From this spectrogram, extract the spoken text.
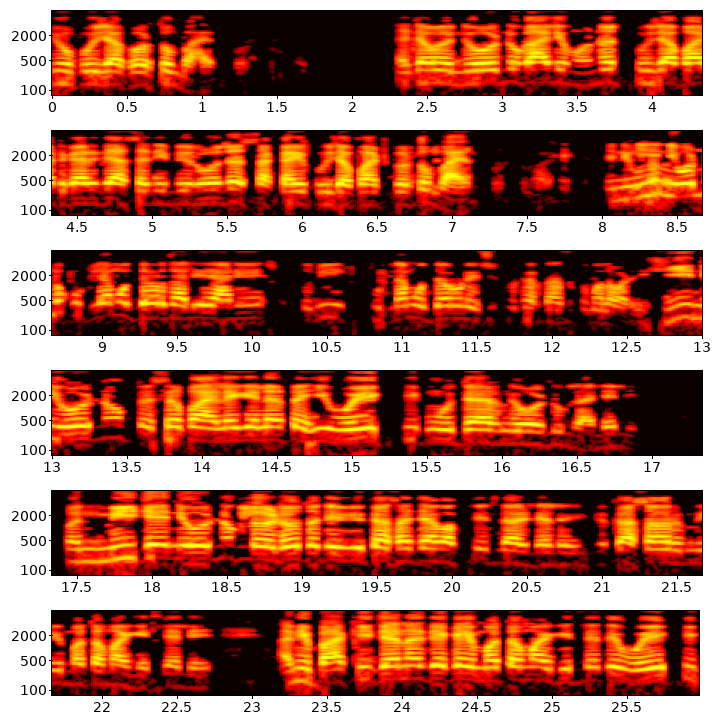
देवपूजा करतो बाहेर पडतो. त्याच्यामुळे निवडणूक आली म्हणूनच पूजापाठ करायची असं नाही मी रोजच सकाळी पूजापाठ करतो बाहेर पडतो. ही निवडणूक कुठल्या मुद्द्यावर झाली आणि तुम्ही कुठल्या मुद्द्यावरून यशस्वी ठरता असं तुम्हाला वाटतं? ही निवडणूक तसं पाहायला गेलं तर ही वैयक्तिक मुद्द्यावर निवडणूक झालेली. पण मी जे निवडणूक लढवतो ते विकासाच्या बाबतीत लढलेलो आहे. विकासावर मी मतं मागितलेली आणि बाकीच्यांना जे काही मतं मागितले ते वैयक्तिक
